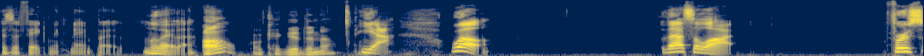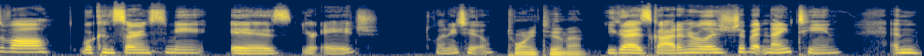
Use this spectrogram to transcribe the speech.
Is a fake nickname, but Malela. Oh, okay, good to know. Yeah. Well, that's a lot. First of all, what concerns me is your age, 22. 22, man. You guys got in a relationship at 19, and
